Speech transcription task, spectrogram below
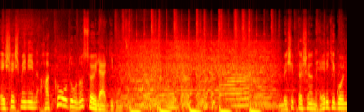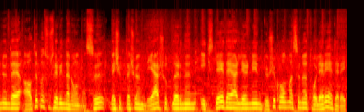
eşleşmenin hakkı olduğunu söyler gibiydi. Beşiktaş'ın her iki golünün de 6 pas üzerinden olması, Beşiktaş'ın diğer şutlarının XG değerlerinin düşük olmasını tolere ederek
